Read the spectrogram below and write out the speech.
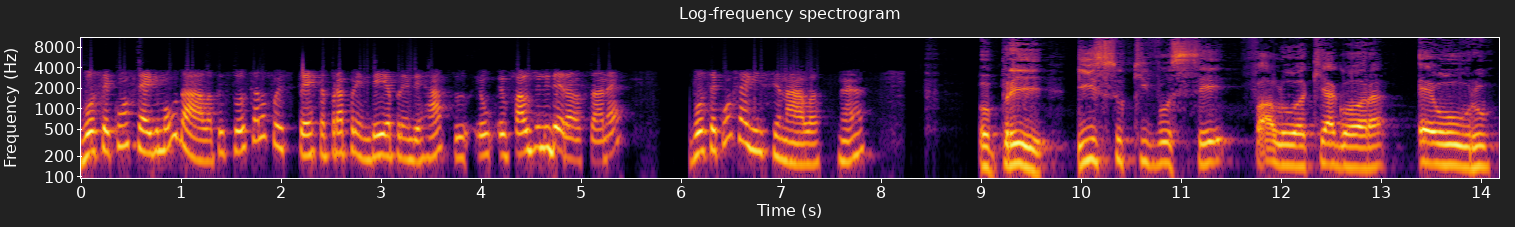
Você consegue moldá-la. A pessoa, se ela for esperta para aprender e aprender rápido, eu, eu falo de liderança, né? Você consegue ensiná-la, né? Ô Pri, isso que você falou aqui agora é ouro.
